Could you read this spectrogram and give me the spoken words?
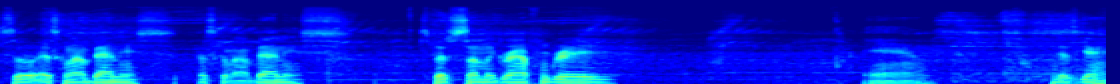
So Ascalon banish, Ascalon banish. Special summon ground from grave. And that's game.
